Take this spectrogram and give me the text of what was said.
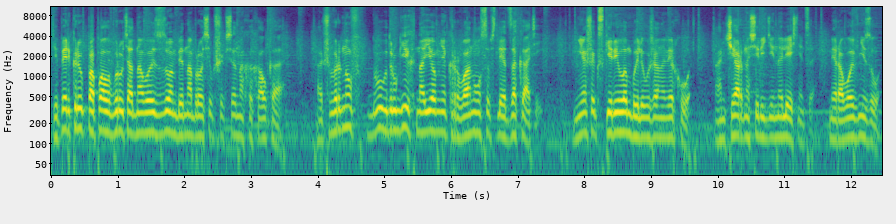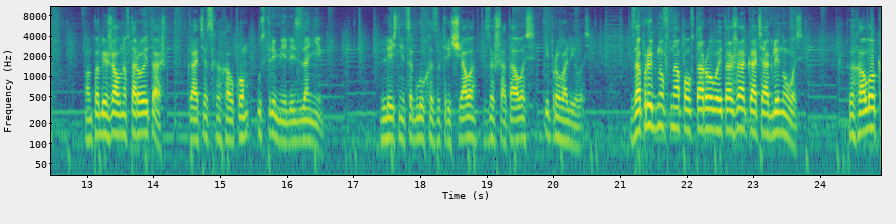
Теперь крюк попал в грудь одного из зомби, набросившихся на хохолка. Отшвырнув двух других, наемник рванулся вслед за Катей. Нешек с Кириллом были уже наверху. Анчар на середине лестницы, Мировой внизу. Он побежал на второй этаж. Катя с Хохолком устремились за ним. Лестница глухо затрещала, зашаталась и провалилась. Запрыгнув на пол второго этажа, Катя оглянулась. Хохолок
